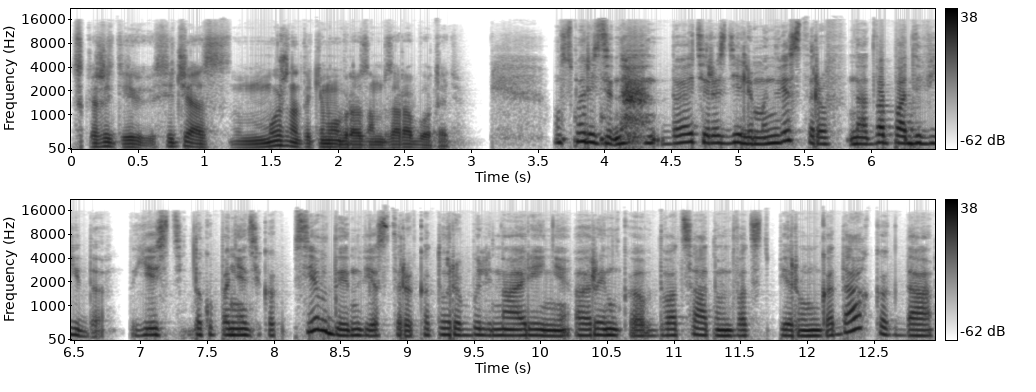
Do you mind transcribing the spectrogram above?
Скажите, сейчас можно таким образом заработать? Ну, смотрите, давайте разделим инвесторов на два подвида. Есть такое понятие, как псевдоинвесторы, которые были на арене рынка в 2020-2021 годах, когда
